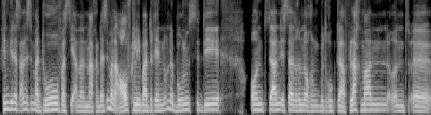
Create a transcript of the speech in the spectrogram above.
finden wir das alles immer doof, was die anderen machen. Da ist immer ein Aufkleber drin und eine Bonus-CD und dann ist da drin noch ein bedruckter Flachmann und äh,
